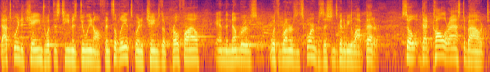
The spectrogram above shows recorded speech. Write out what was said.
that's going to change what this team is doing offensively. It's going to change their profile and the numbers with runners in scoring position is going to be a lot better. So that caller asked about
